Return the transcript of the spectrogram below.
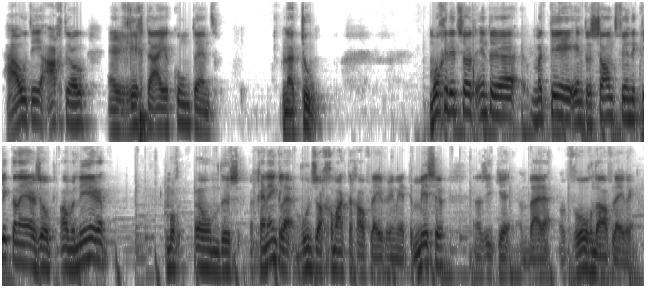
hou het in je achterhoofd en richt daar je content naartoe. Mocht je dit soort materie interessant vinden, klik dan ergens op abonneren. Om dus geen enkele woensdag gemakkelijke aflevering meer te missen. En dan zie ik je bij de volgende aflevering.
